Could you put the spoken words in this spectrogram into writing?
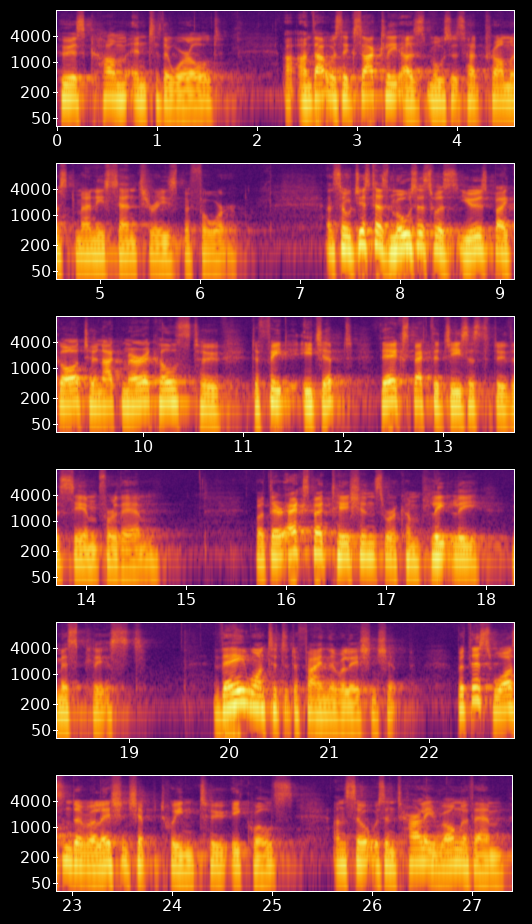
who has come into the world. And that was exactly as Moses had promised many centuries before. And so, just as Moses was used by God to enact miracles to defeat Egypt, they expected Jesus to do the same for them. But their expectations were completely misplaced. They wanted to define the relationship. But this wasn't a relationship between two equals, and so it was entirely wrong of them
